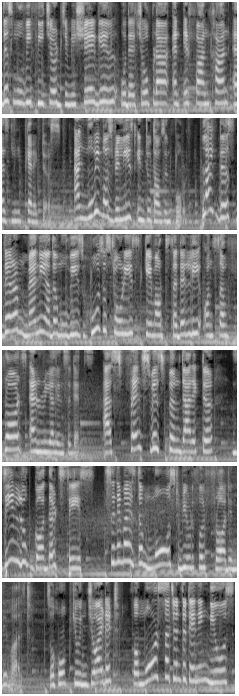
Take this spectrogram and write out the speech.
This movie featured Jimmy Shergill, Uday Chopra, and Irfan Khan as lead characters. And movie was released in 2004. Like this, there are many other movies whose stories came out suddenly on some frauds and real incidents. As French Swiss film director Jean Luc Godard says, cinema is the most beautiful fraud in the world. So, hope you enjoyed it. For more such entertaining news,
